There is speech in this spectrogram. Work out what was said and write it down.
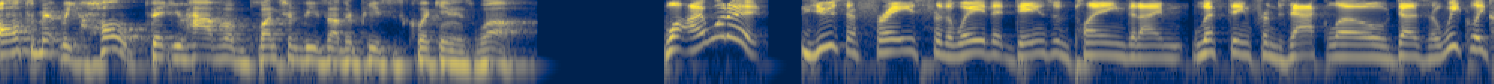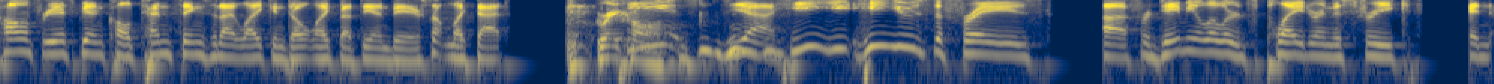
ultimately hope that you have a bunch of these other pieces clicking as well. Well, I want to use a phrase for the way that Dame's been playing that I'm lifting from Zach Lowe, does a weekly column for ESPN called 10 Things That I Like and Don't Like About the NBA or something like that. Great call. He, yeah, he he used the phrase uh, for Damian Lillard's play during the streak, an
